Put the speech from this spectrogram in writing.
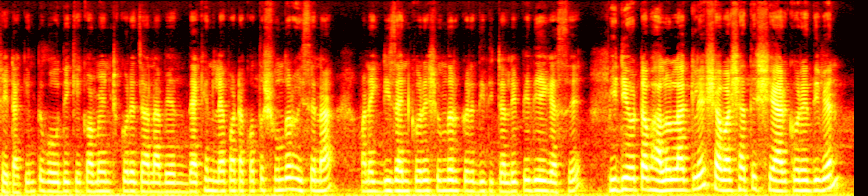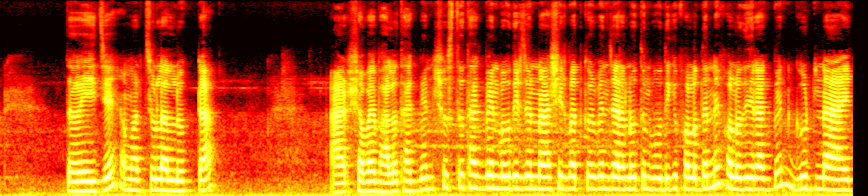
সেটা কিন্তু বৌদিকে কমেন্ট করে জানাবেন। দেখেন লেপাটা কত সুন্দর হয়েছে না? অনেক ডিজাইন করে সুন্দর করে দিদিটা লেপে দিয়ে গেছে। ভিডিওটা ভালো লাগলে সবার সাথে শেয়ার করে দিবেন। তো এই যে আমার চুলার লুকটা আর সবাই ভালো থাকবেন, সুস্থ থাকবেন। বৌদির জন্য আশীর্বাদ করবেন। যারা নতুন বৌদিকে ফলো দেন ফলো দিয়ে রাখবেন। গুড নাইট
